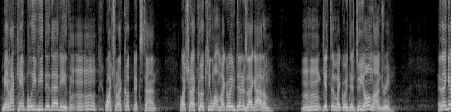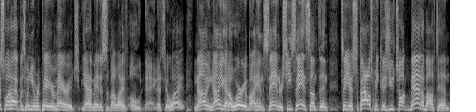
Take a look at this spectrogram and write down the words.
Man, I can't believe he did that either. Mm-mm. Watch what I cook next time. Watch what I cook. You want microwave dinners? I got them. Mm-hmm. Get the microwave dinner. Do your own laundry. And then guess what happens when you repair your marriage? Yeah, man, this is my wife. Oh, dang, that's your wife? Now, now you got to worry about him saying or she saying something to your spouse because you talk bad about them.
